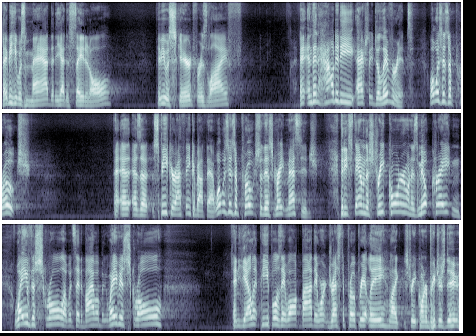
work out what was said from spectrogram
Maybe he was mad that he had to say it at all. Maybe he was scared for his life. And, and then how did he actually deliver it? What was his approach? As, a speaker, I think about that. What was his approach to this great message? Did he stand on the street corner on his milk crate and wave the scroll? I would say the Bible, but wave his scroll and yell at people as they walk by. They weren't dressed appropriately like street corner preachers do.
